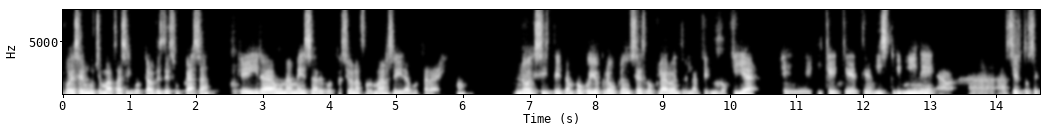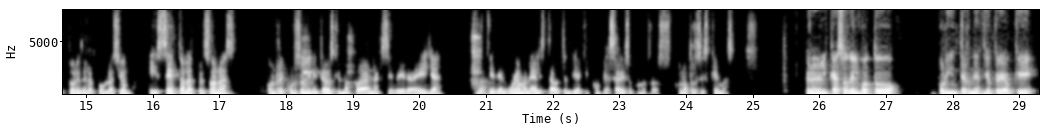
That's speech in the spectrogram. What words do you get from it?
puede ser mucho más fácil votar desde su casa que ir a una mesa de votación a formarse e ir a votar ahí. ¿no? no existe tampoco yo creo que un sesgo claro entre la tecnología eh, y que, que, discrimine a, a, ciertos sectores de la población, excepto a las personas con recursos limitados que no puedan acceder a ella y que de alguna manera el Estado tendría que compensar eso con otros, con otros esquemas. Pero en el caso del voto por Internet, yo creo que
